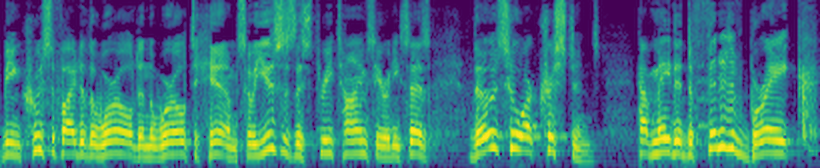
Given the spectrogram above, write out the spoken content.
being crucified to the world and the world to him. So he uses this three times here, and he says, Those who are Christians have made a definitive break,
